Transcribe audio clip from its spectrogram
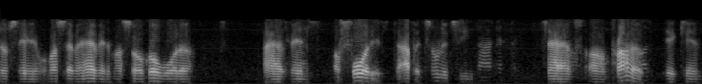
you know what I'm saying, with my seven heaven and my soul gold water, I have been afforded the opportunity to have um product that can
